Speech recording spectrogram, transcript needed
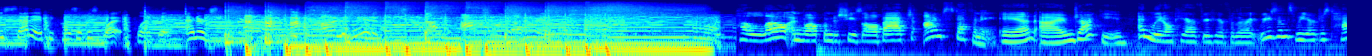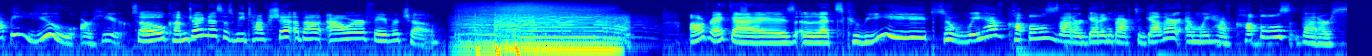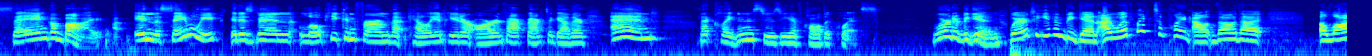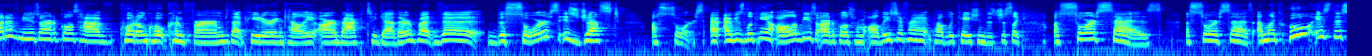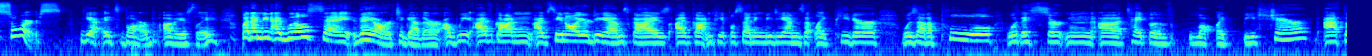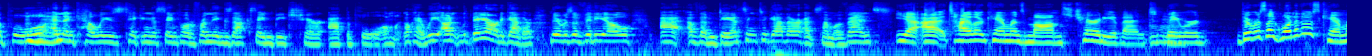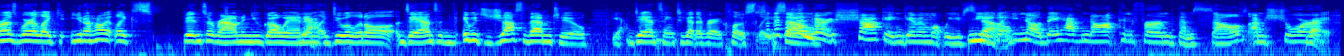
She said it because of his wet blanket energy. unhinged. That's actually unhinged. Hello and welcome to She's All Bach. I'm Stefanie. And I'm Jackie. And we don't care if you're here for the right reasons. We are just happy you are here. So come join us as we talk shit about our favorite show. All right, guys, let's creep. So we have couples that are getting back together and we have couples that are saying goodbye. In the same week, it has been low key confirmed that Kelley and Peter are in fact back together and that Clayton and Susie have called it quits. Where to begin? Where to even begin? I would like to point out, though, that a lot of news articles have quote unquote confirmed that Peter and Kelley are back together, but the the source is just a source. I, I was looking at all of these articles from all these different publications. It's just like a source says, a source says. I'm like, who is this source? Yeah, it's Barb, obviously. But I mean, I will say they are together. Uh, we, I've gotten, I've seen all your DMs, guys. I've gotten people sending me DMs that like Peter was at a pool with a certain uh, type of lo- like beach chair at the pool, Mm-hmm. and then Kelley's taking the same photo from the exact same beach chair at the pool. I'm like, okay, we, un- they are together. There was a video at of them dancing together at some event. Yeah, at Tyler Cameron's mom's charity event, they Mm-hmm. were there was like one of those cameras where like you know how it like spins around and you go in Yeah. and like do a little dance. It was just them two Yeah. dancing together very closely. So this so isn't very shocking given what we've seen, No. but you know they have not confirmed themselves. I'm sure Right.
